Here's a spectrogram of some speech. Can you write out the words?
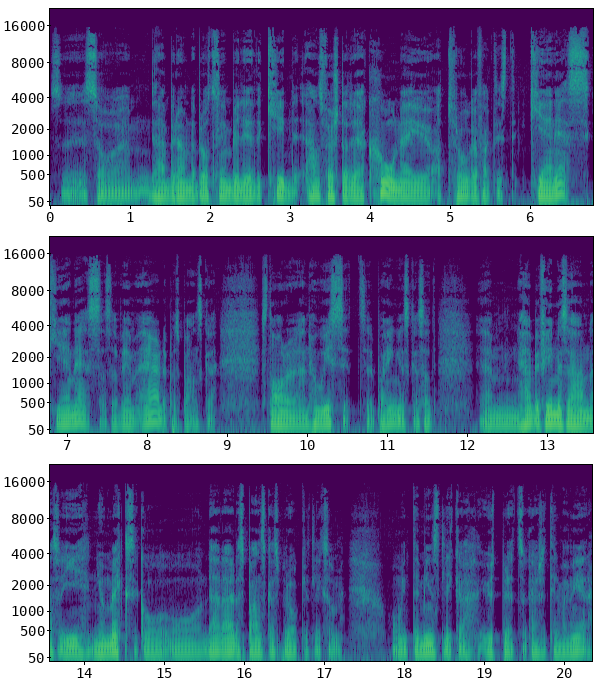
Så, så eh, den här berömda brottslingen Billy the Kid, hans första reaktion är ju att fråga faktiskt Quienes, Quienes, alltså vem är det på spanska? Snarare än who is it på engelska. Så att um, här befinner sig han alltså i New Mexico och där är det spanska språket liksom. Och inte minst lika utbrett så kanske till och med mer.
